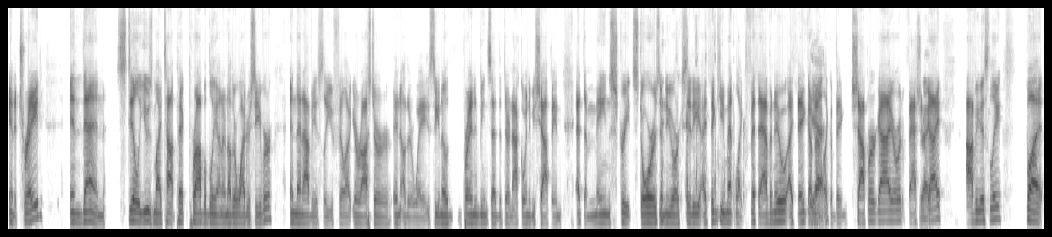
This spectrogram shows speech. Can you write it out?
in a trade and then still use my top pick probably on another wide receiver And then obviously you fill out your roster in other ways. You know, Brandon Beane said that they're not going to be shopping at the main street stores in New York City. I think he meant like Fifth Avenue. I think I'm Yeah. not like a big shopper guy or fashion Right. guy, obviously. But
